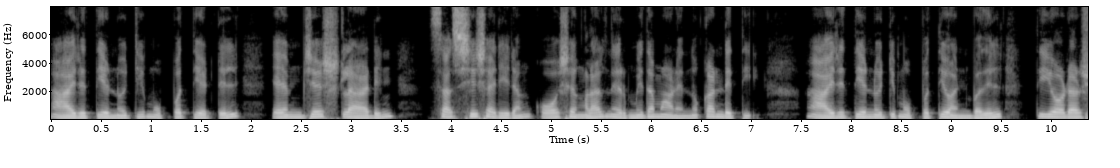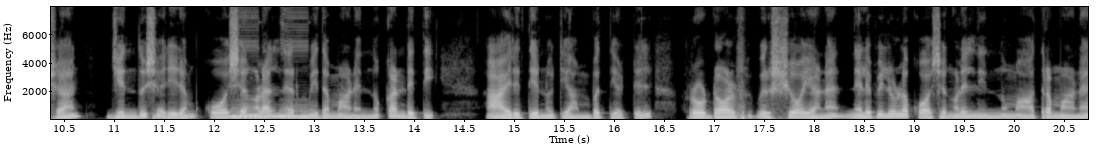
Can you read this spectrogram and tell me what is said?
ആയിരത്തി എണ്ണൂറ്റി മുപ്പത്തിയെട്ടിൽ എം ജെ ഷ്ലാഡിൻ സസ്യശരീരം കോശങ്ങളാൽ നിർമ്മിതമാണെന്നു കണ്ടെത്തി. ആയിരത്തി എണ്ണൂറ്റി മുപ്പത്തി ഒൻപതിൽ തിയോഡർ ഷാൻ ജന്തുശരീരം കോശങ്ങളാൽ നിർമ്മിതമാണെന്നു കണ്ടെത്തി. ആയിരത്തി എണ്ണൂറ്റി അമ്പത്തി എട്ടിൽ റൊഡോൾഫ് വിർഷോയാണ് നിലവിലുള്ള കോശങ്ങളിൽ നിന്നു മാത്രമാണ്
